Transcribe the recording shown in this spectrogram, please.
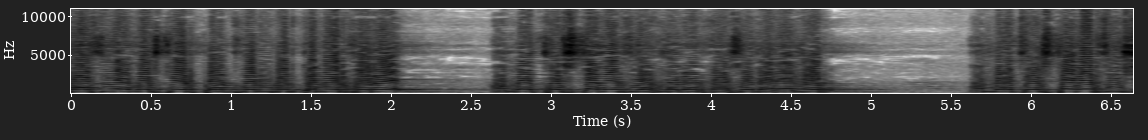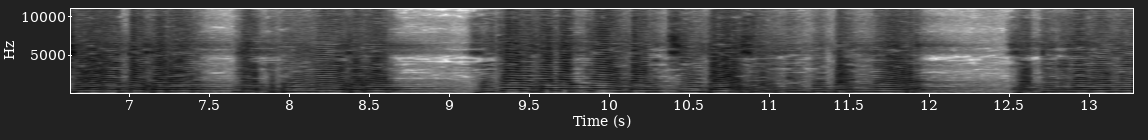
পাঁচই আগস্টের পথ পরিবর্তনের পরে আমরা চেষ্টা করছি আপনাদের পাশে দাঁড়ানোর। আমরা চেষ্টা করছি সহায়তা করার, মত বিনিময় করার। পূজা উপলক্ষে আমরা চিন্তা আছিল কিন্তু বন্যার ক্ষতির কারণে,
